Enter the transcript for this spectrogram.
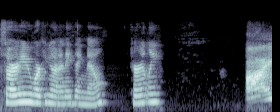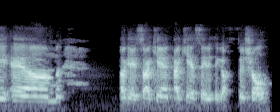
So, are you working on anything now, currently? I am. Okay, so I can't I can't say anything official,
